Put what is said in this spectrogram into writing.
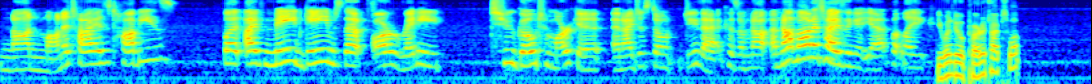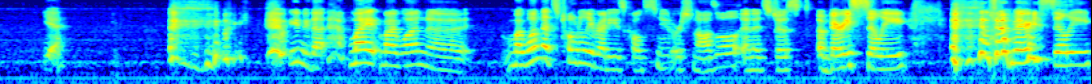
non-monetized hobbies. But I've made games that are ready to go to market, and I just don't do that because I'm not I'm not monetizing it yet. But like, you want to do a prototype swap yeah. we can do that. My my one uh my one that's totally ready is called Snoot or Schnozzle and it's just a very silly it's a very silly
